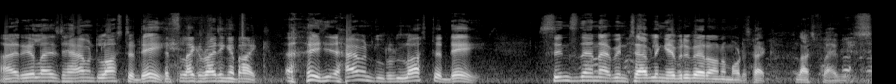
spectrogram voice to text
I realized I haven't lost a day. It's like riding a bike. I haven't lost a day. Since then, I've been traveling everywhere on a motorcycle, last five years.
